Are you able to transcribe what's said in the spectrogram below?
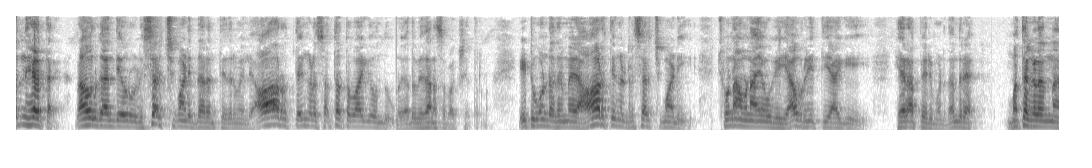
ಅದನ್ನು ಹೇಳ್ತಾರೆ. ರಾಹುಲ್ ಗಾಂಧಿ ಅವರು ರಿಸರ್ಚ್ ಮಾಡಿದ್ದಾರೆ ಅಂತ ಇದ್ರ ಮೇಲೆ. ಆರು ತಿಂಗಳು ಸತತವಾಗಿ ಒಂದು, ಅದು ವಿಧಾನಸಭಾ ಕ್ಷೇತ್ರನ. ಇಟ್ಟುಕೊಂಡು ಅದರ ಮೇಲೆ ಆರು ತಿಂಗಳು ರಿಸರ್ಚ್ ಮಾಡಿ ಚುನಾವಣಾ ಆಯೋಗ ಯಾವ ರೀತಿಯಾಗಿ ಹೇರಾಪೇರಿ ಮಾಡಿದೆ. ಅಂದರೆ ಮತಗಳನ್ನು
